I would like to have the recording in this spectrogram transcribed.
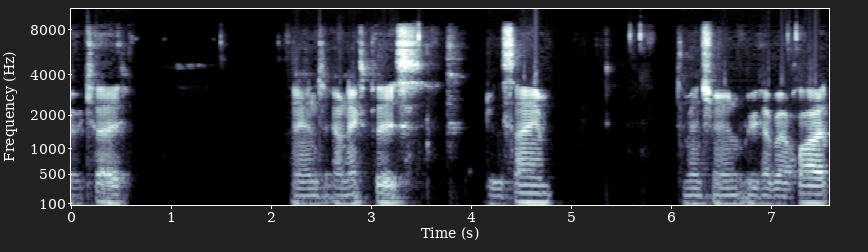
okay. And our next piece, do the same. Dimension, we have our height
